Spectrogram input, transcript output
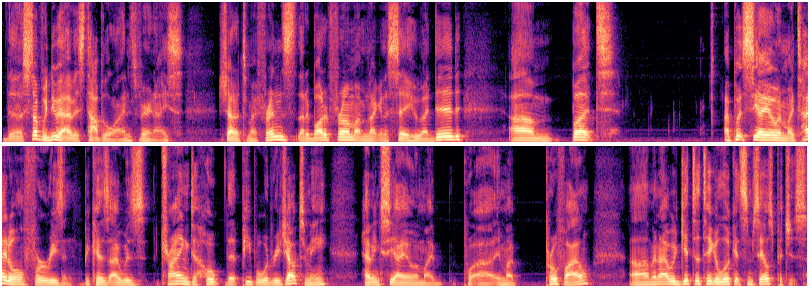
the stuff we do have is top of the line. It's very nice. Shout out to my friends that I bought it from. I'm not going to say who I did, um, but I put CIO in my title for a reason because I was trying to hope that people would reach out to me, having CIO in my uh, in my profile, um, and I would get to take a look at some sales pitches.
